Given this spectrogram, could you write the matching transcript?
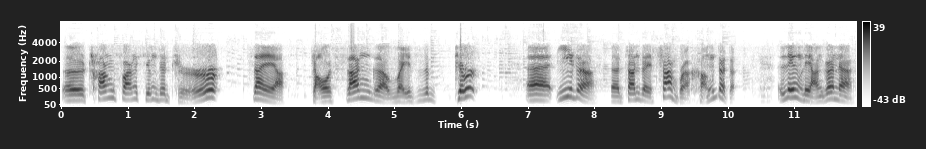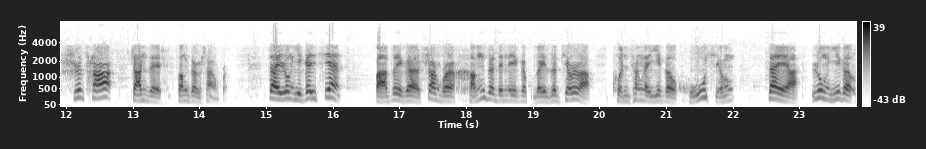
呃，长方形的纸，再呀，找三个苇子皮儿，呃，一个呃粘在上边横着的，另两个呢时差粘在风筝上边，再用一根线把这个上边横着的那个苇子皮儿啊。捆成了一个弧形，再呀，用一个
